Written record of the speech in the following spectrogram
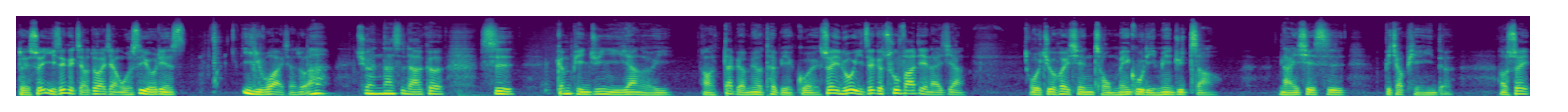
对，所以以这个角度来讲，我是有点意外，想说啊，居然纳斯达克是跟平均一样而已，哦，代表没有特别贵。所以如果以这个出发点来讲，我就会先从美股里面去找哪一些是比较便宜的。好，所以。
